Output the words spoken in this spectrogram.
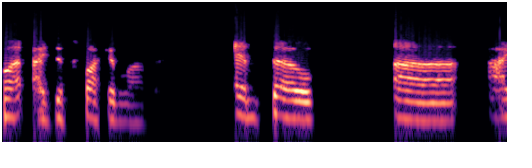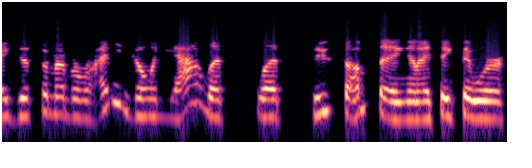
but I just fucking love it. And so uh, I just remember writing, going, "Yeah, let's let's do something." And I think there were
